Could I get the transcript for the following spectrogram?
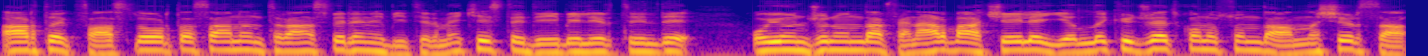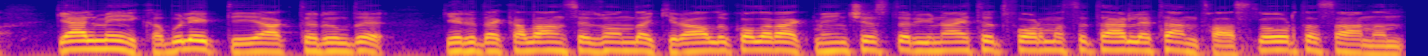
artık faslı orta sahanın transferini bitirmek istediği belirtildi. Oyuncunun da Fenerbahçe ile yıllık ücret konusunda anlaşırsa gelmeyi kabul ettiği aktarıldı. Geride kalan sezonda kiralık olarak Manchester United forması terleten faslı orta sahanın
